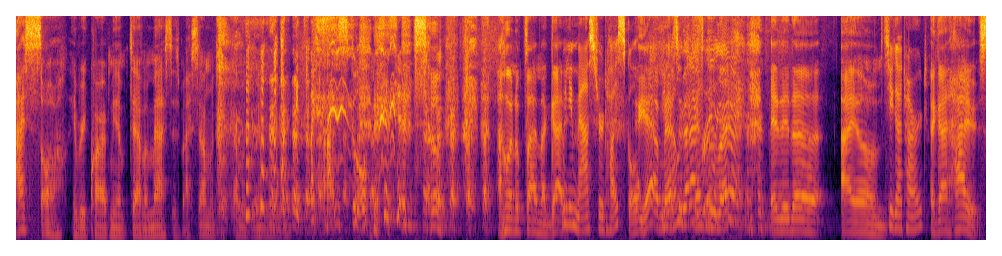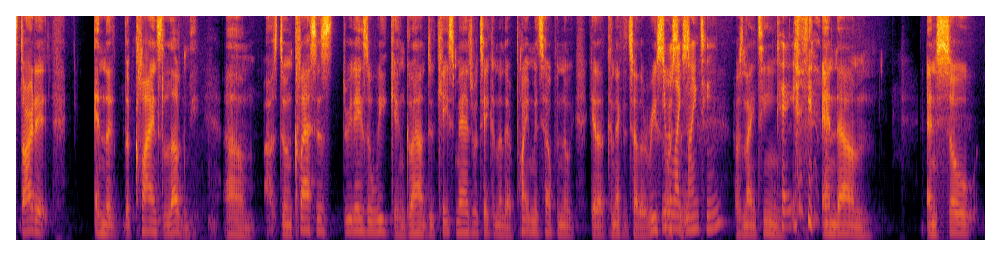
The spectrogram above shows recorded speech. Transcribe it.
I saw it required me to have a master's, but I said, I'm gonna, I'm gonna do it anyway, right? like high school. so I went to apply and I got well, it. you mastered high school. yeah, I you know? mastered high school, right? And then uh, I um, So you got hired? I got hired, started, and the, the clients loved me. Um, I was doing classes three days a week and go out and do case management, taking their appointments, helping them get connected to other resources. You were like 19? I was 19. Okay. and um, and so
